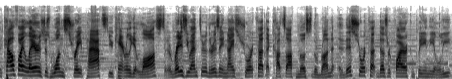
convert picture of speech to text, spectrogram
The Kalphite lair is just one straight path, so you can't really get lost. Uh, right as you enter, there is a nice shortcut that cuts off most of the run. This shortcut does require completing the Elite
